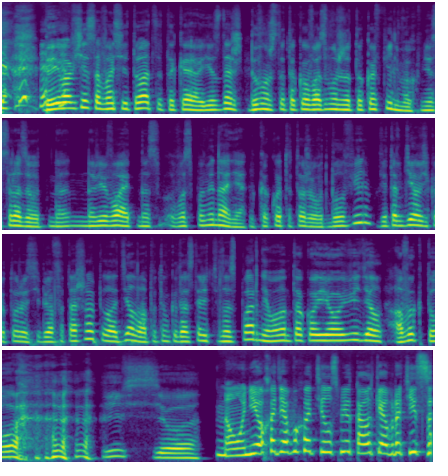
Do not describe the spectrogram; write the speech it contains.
Да, да и вообще сама ситуация такая. Я, знаешь, думал, что такое возможно только в фильмах. Мне сразу вот навевает нас воспоминания. Какой-то тоже вот был фильм, где там девочка тоже себя фотошопила, делала, а потом, когда встретилась с парнем, он такой ее увидел, а вы кто? И все. Но у нее хотя бы хватило смекалки обратиться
